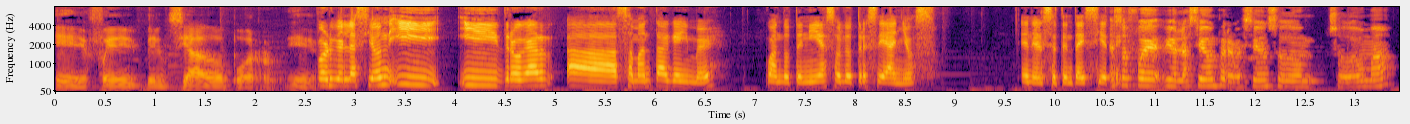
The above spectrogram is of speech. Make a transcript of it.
eh, fue denunciado por... Eh, por violación y, y, drogar a Samantha Gamer cuando tenía solo 13 años, en el 77. Eso fue violación, perversión, sodoma,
